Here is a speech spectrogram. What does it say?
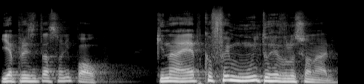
e a apresentação de palco. Que na época foi muito revolucionário.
